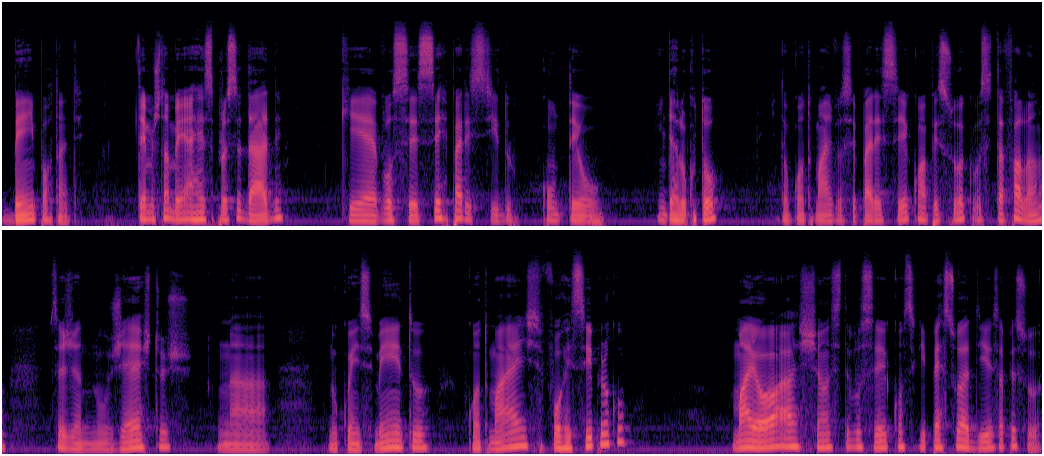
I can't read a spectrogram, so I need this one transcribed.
bem importante. Temos também a reciprocidade, que é você ser parecido com o teu interlocutor então, quanto mais você parecer com a pessoa que você está falando, seja nos gestos, na, no conhecimento, quanto mais for recíproco, maior a chance de você conseguir persuadir essa pessoa.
